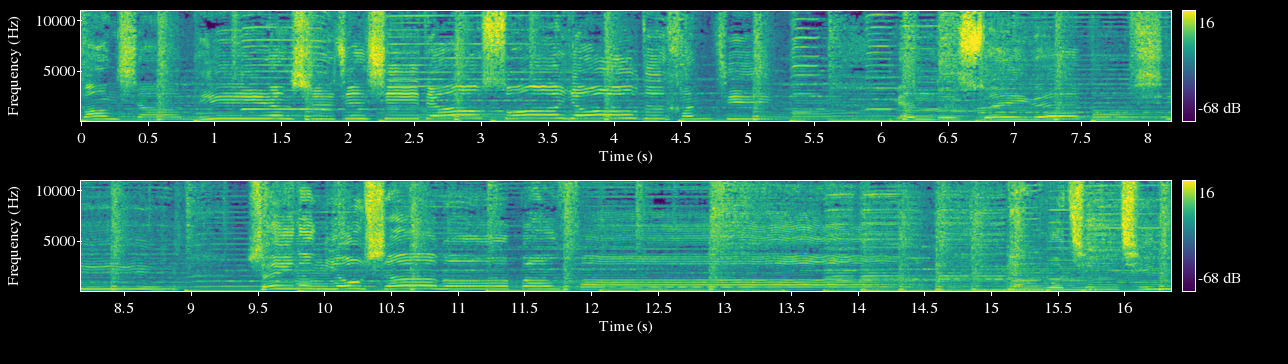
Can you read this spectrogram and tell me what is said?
放下你，让时间洗掉所有的痕迹。面对岁月不息，谁能有什么办法？让我轻轻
